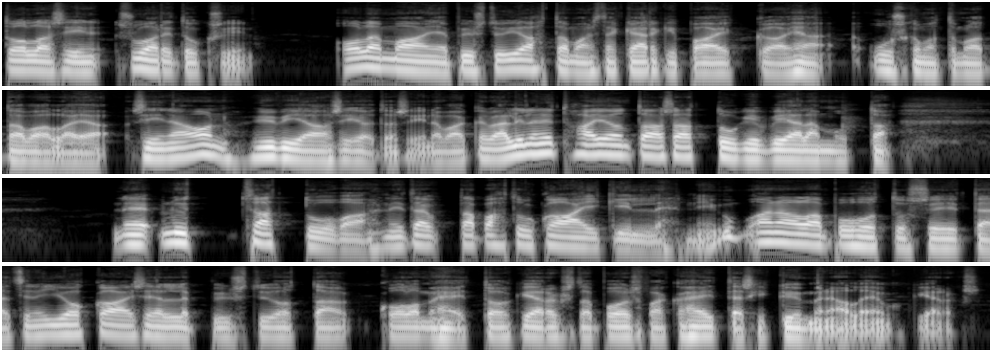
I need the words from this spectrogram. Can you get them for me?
tuollaisiin suorituksiin olemaan ja pystyy jahtamaan sitä kärkipaikkaa ihan uskomattomalla tavalla, ja siinä on hyviä asioita siinä, vaikka välillä nyt hajontaa sattuukin vielä, mutta ne nyt sattuu vaan, niitä tapahtuu kaikille, niin kuin aina ollaan puhuttu siitä, että sinne jokaiselle pystyy ottaa kolme heittoa kierroksesta pois, vaikka heittäisikin kymmenen alle jonkun kierroksen,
